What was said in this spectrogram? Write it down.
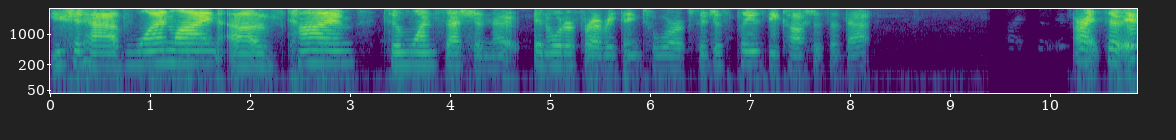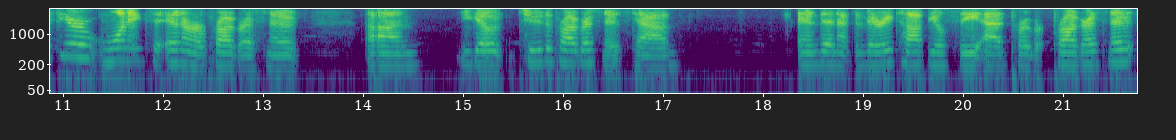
You should have one line of time to one session note in order for everything to work. So just please be cautious of that. All right, so if you're wanting to enter a progress note, um, you go to the Progress Notes tab, and then at the very top you'll see Add Prog Progress Notes.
